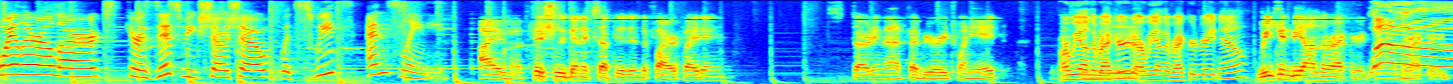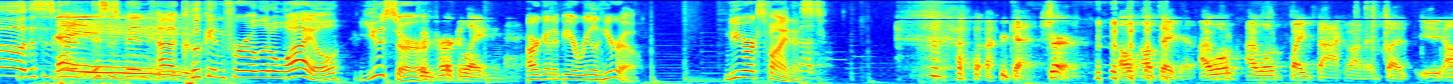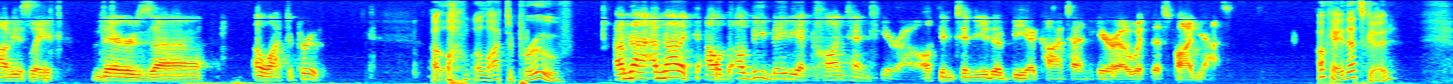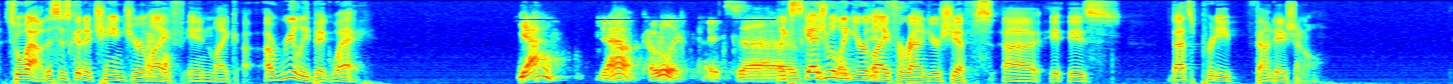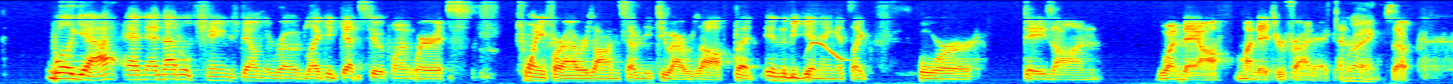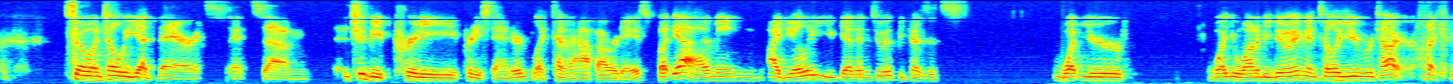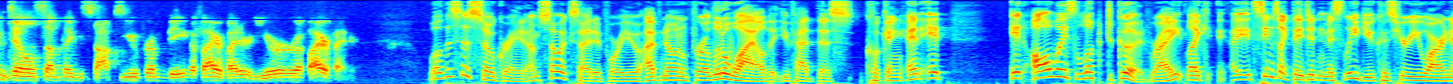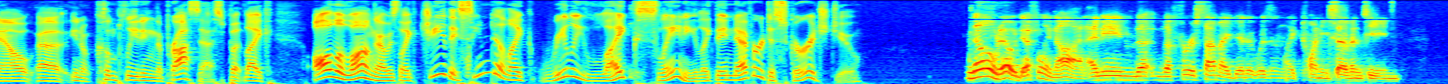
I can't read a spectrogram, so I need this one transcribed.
Spoiler alert! Here is this week's show show with Sweets and Slaney. I've officially been accepted into firefighting starting that February 28th. Are we on the be- record? Are we on the record right now? We can be on the record. We're the record. Whoa! This is kind of this has been uh, cooking for a little while. You, sir, Been percolating. are going to be a real hero. New York's finest. okay, sure. I'll, I'll take it. I won't. I won't fight back on it. But it, obviously, there's uh, a lot to prove. A, a lot to prove. I'm not. I'm not. A, I'll. I'll be maybe a content hero. I'll continue to be a content hero with this podcast. Okay, that's good. So wow, this is going to change your life in like a- really big way. Yeah. Yeah. Totally. It's uh, Like scheduling like, your life around your shifts uh, is that's pretty foundational. Well, yeah, and and that'll change down the road. Like it gets to a point where it's 24 hours on, 72 hours off. But in the beginning, it's like four days on, one day off, Monday through Friday kind of Right. thing. So, so until we get there, it's it's um it should be pretty pretty standard, like 10 and a half hour days. But yeah, I mean, ideally you get into it because it's what you're what you want to be doing until you retire. Like until something stops you from being a firefighter, you're a firefighter. Well, this is so great. I'm so excited for you. I've known for a little while that you've had this cooking and it it always looked good, right? Like it seems like they didn't mislead you cuz here you are now uh, you know, completing the process. But like all along I was like, "Gee, they seem to like really like Slaney. Like they never discouraged you." No, no, definitely not. I mean, the the first time I did it was in like 2017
